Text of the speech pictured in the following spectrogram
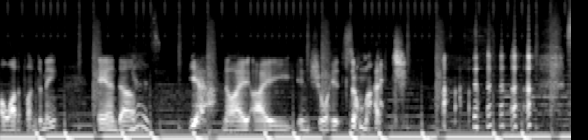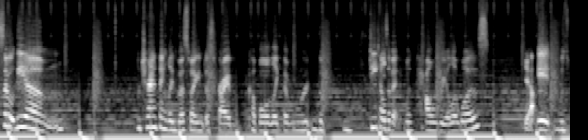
a lot of fun to me. And um, yes. yeah, no, I I enjoy it so much. so the um, I'm trying to think like the best way I can describe a couple of like the the details of it with how real it was. Yeah. It was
